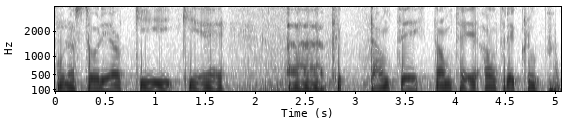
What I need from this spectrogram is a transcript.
una storia che, che, è, che tante, tante altre club,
